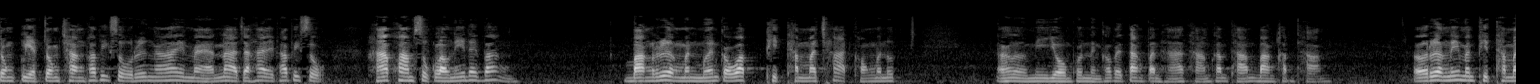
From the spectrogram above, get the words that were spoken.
จงเกลียดจงชังพระภิกษุหรือง่ายแหมน่าจะให้พระภิกษุ หาความสุขเหล่านี้ได้บ้าง บางเรื่องมันเหมือนกับว่าผิดธรรมชาติของมนุษย์เออมีโยมคนหนึ่งเขาไปตั้งปัญหาถามคำถามบางคำถามเออเรื่องนี้มันผิดธรรม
